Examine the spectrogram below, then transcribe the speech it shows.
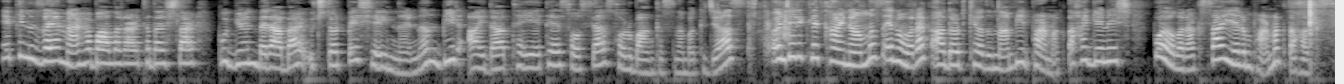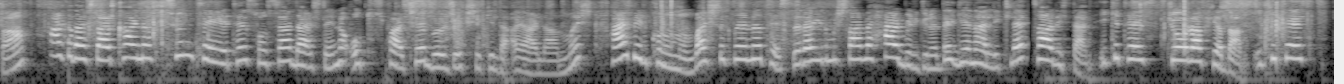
Hepinize merhabalar arkadaşlar. Bugün beraber 3-4-5 yayınlarının bir ayda TYT Sosyal Soru Bankası'na bakacağız. Öncelikle kaynağımız en olarak A4 kağıdından bir parmak daha geniş, boy olaraksa yarım parmak daha kısa. Arkadaşlar kaynak tüm TYT sosyal derslerini 30 parçaya bölecek şekilde ayarlanmış. Her bir konunun başlıklarını testlere ayırmışlar ve her bir güne de genellikle tarihten 2 test, coğrafyadan 2 test,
